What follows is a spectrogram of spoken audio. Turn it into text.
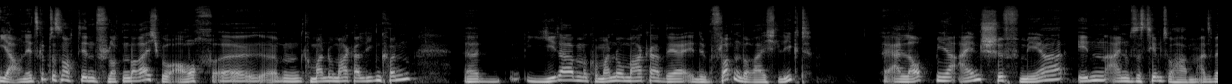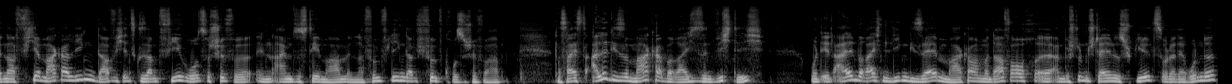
Ja, und jetzt gibt es noch den Flottenbereich, wo auch äh, ähm, Kommandomarker liegen können. Äh, jeder Kommandomarker, der in dem Flottenbereich liegt, erlaubt mir ein Schiff mehr in einem System zu haben. Also wenn da vier Marker liegen, darf ich insgesamt vier große Schiffe in einem System haben. Wenn da fünf liegen, darf ich fünf große Schiffe haben. Das heißt, alle diese Markerbereiche sind wichtig und in allen Bereichen liegen dieselben Marker und man darf auch äh, an bestimmten Stellen des Spiels oder der Runde,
